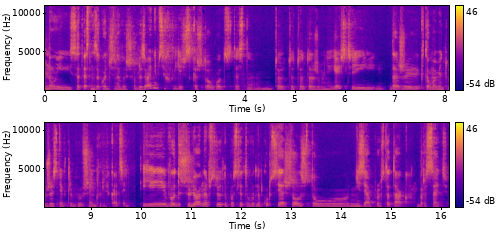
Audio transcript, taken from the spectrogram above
Ну и, соответственно, законченное высшее образование психологическое, что вот, соответственно, то, то, то тоже у меня есть. И даже к тому моменту уже с некоторым повышением квалификации. И воодушевленная абсолютно после этого на курсе я решила, что нельзя просто так бросать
